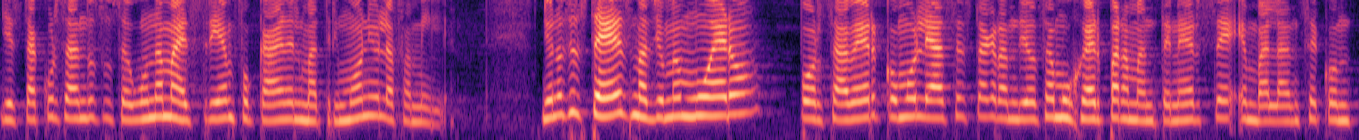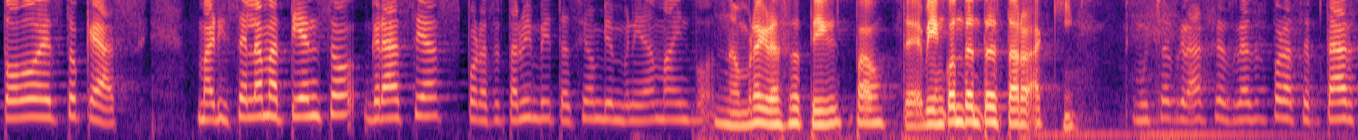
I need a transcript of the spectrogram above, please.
y está cursando su segunda maestría enfocada en el matrimonio y la familia. Yo no sé ustedes, mas yo me muero por saber cómo le hace esta grandiosa mujer para mantenerse en balance con todo esto que hace. Marisela Matienzo, gracias por aceptar mi invitación. Bienvenida a Mind Boss. No, hombre, gracias a ti, Pau. Bien contenta de estar aquí. Muchas gracias, gracias por aceptar.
